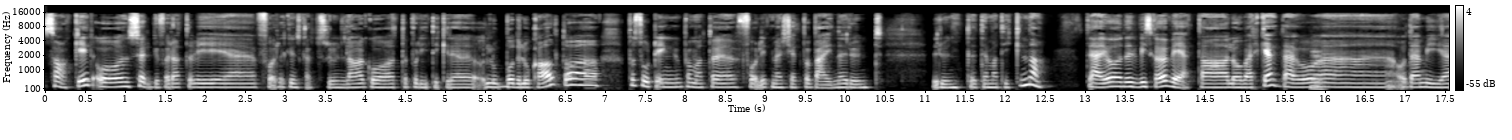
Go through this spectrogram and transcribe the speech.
saker, og sørge for at vi eh, får et kunnskapsgrunnlag, og at politikere både lokalt og på storting på en måte får litt mer kjøtt på beinet rundt, rundt tematikken, da. Det er jo, vi skal jo vedta lovverket, det er jo, mm. Eh, og det er mye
